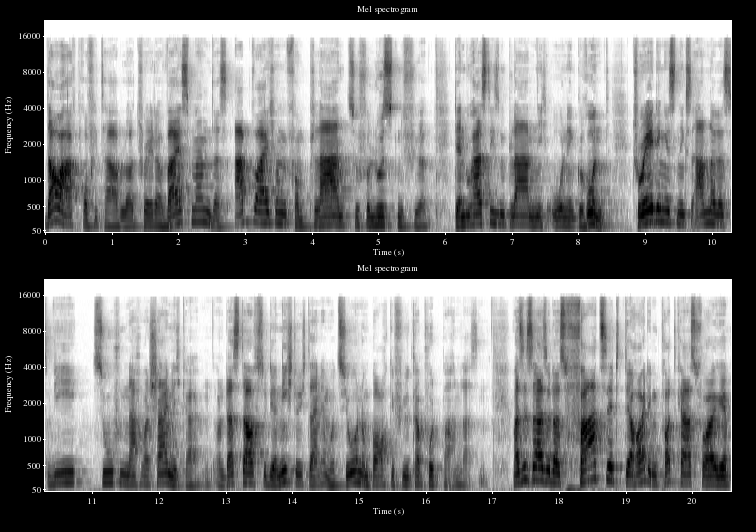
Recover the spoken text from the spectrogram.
dauerhaft profitabler Trader weiß man, dass Abweichung vom Plan zu Verlusten führt. Denn du hast diesen Plan nicht ohne Grund. Trading ist nichts anderes wie Suchen nach Wahrscheinlichkeiten. Und das darfst du dir nicht durch deine Emotionen und Bauchgefühl kaputt machen lassen. Was ist also das Fazit der heutigen Podcast-Folge?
